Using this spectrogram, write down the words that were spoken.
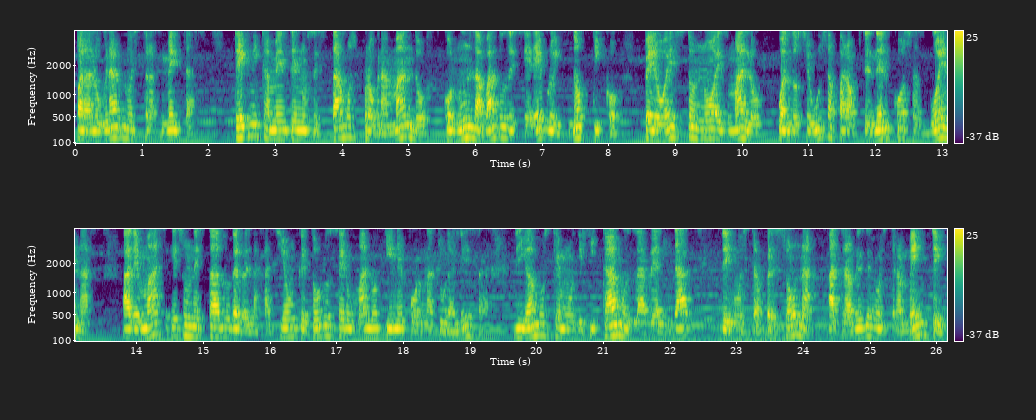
para lograr nuestras metas. Técnicamente nos estamos programando con un lavado de cerebro hipnóptico, pero esto no es malo cuando se usa para obtener cosas buenas. Además es un estado de relajación que todo ser humano tiene por naturaleza. Digamos que modificamos la realidad de nuestra persona a través de nuestra mente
